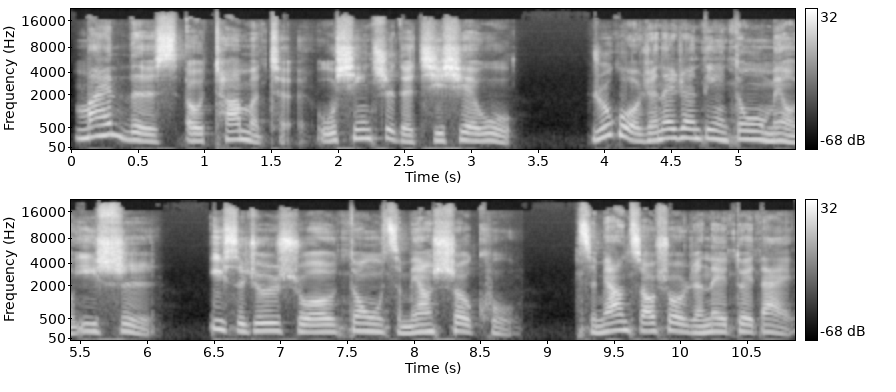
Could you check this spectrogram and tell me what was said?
mindless automata 无心智的机械物。如果人类认定动物没有意识，意思就是说，动物怎么样受苦，怎么样遭受人类对待，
